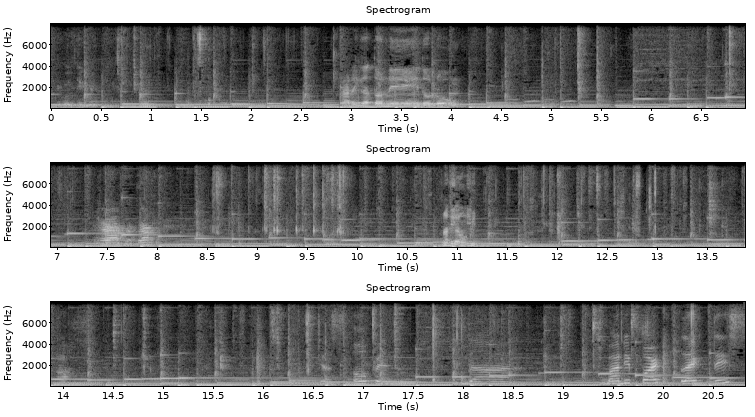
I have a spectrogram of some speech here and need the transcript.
Ikutin nyo. Arigato ni Dodong. Ah, katak. Nanti open the body part like this.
